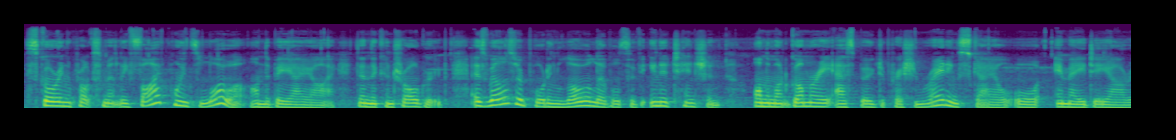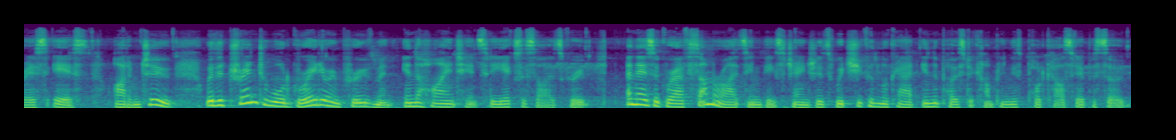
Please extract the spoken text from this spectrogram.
scoring approximately five points lower on the BAI than the control group, as well as reporting lower levels of inattention on the Montgomery Asberg Depression Rating Scale, or MADRSS, item 2, with a trend toward greater improvement in the high intensity exercise group. And there's a graph summarising these changes, which you can look at in the post accompanying this podcast episode.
